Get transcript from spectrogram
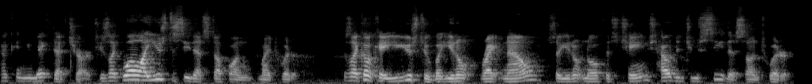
how can you make that charge?" He's like, "Well, I used to see that stuff on my Twitter." It's like, "Okay, you used to, but you don't right now, so you don't know if it's changed. How did you see this on Twitter?"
